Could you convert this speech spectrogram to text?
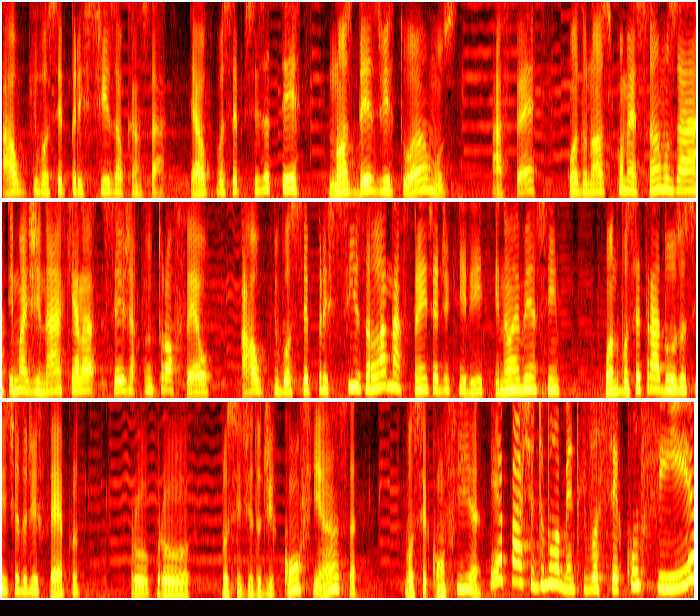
algo que você precisa alcançar, é algo que você precisa ter. Nós desvirtuamos a fé quando nós começamos a imaginar que ela seja um troféu, algo que você precisa lá na frente adquirir. E não é bem assim. Quando você traduz o sentido de fé para pro, pro sentido de confiança, você confia. E a partir do momento que você confia,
